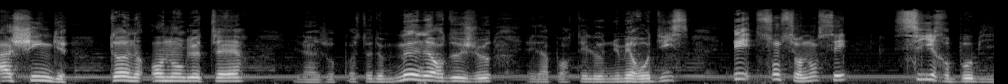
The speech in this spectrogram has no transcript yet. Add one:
Ashington en Angleterre. Il a joué au poste de meneur de jeu. Il a porté le numéro 10 et son surnom c'est Sir Bobby.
